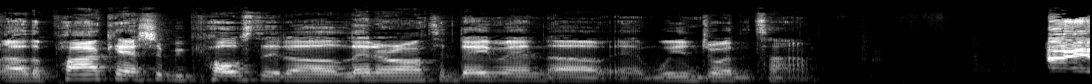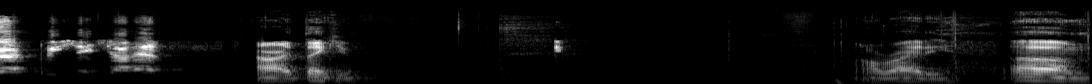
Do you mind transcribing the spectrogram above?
uh, the podcast should be posted uh, later on today, man, uh, and we enjoyed the time. All right, I appreciate y'all having. me. All right, thank you. All righty. Um,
